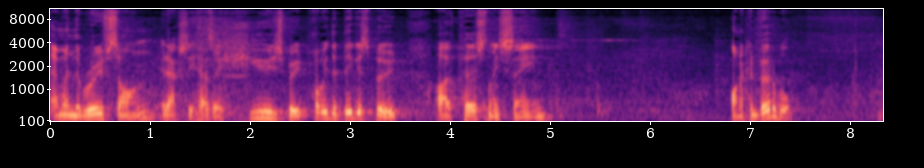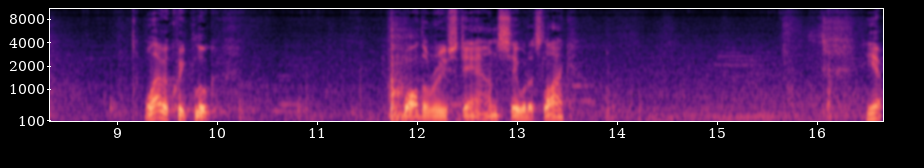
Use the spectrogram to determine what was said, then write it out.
And when the roof's on, it actually has a huge boot, probably the biggest boot I've personally seen on a convertible. We'll have a quick look while the roof's down, see what it's like. Yep.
